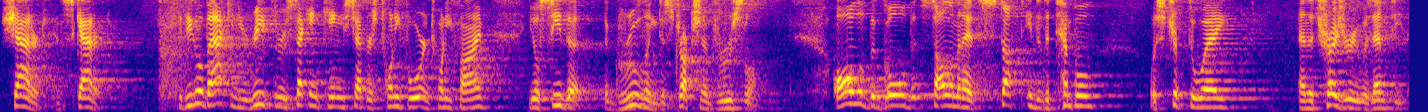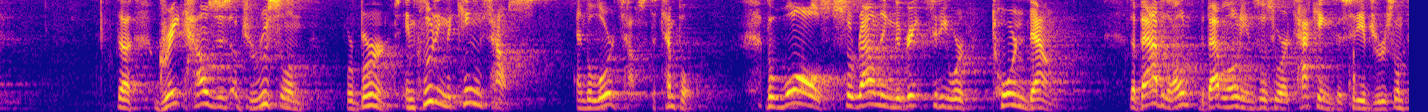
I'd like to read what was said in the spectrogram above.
shattered and scattered. If you go back and you read through 2 Kings chapters 24 and 25, you'll see the, the grueling destruction of Jerusalem. All of the gold that Solomon had stuffed into the temple was stripped away, and the treasury was emptied. The great houses of Jerusalem were burned, including the king's house and the Lord's house, the temple. The walls surrounding the great city were torn down. The, Babylon, the Babylonians, those who were attacking the city of Jerusalem,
